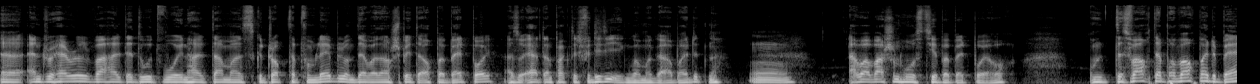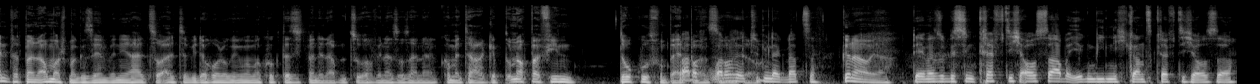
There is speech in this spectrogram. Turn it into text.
Äh, Andrew Harrell war halt der Dude, wo ihn halt damals gedroppt hat vom Label und der war dann später auch bei Bad Boy. Also er hat dann praktisch für Diddy irgendwann mal gearbeitet, ne? Mhm. Aber war schon hohes Tier bei Bad Boy auch. Und das war auch, der war auch bei der Band, hat man auch manchmal gesehen, wenn ihr halt so alte Wiederholungen irgendwann mal guckt, da sieht man den ab und zu, auch wenn er so seine Kommentare gibt. Und auch bei vielen Dokus von Bad War doch, war doch der Typ in der Glatze. Genau, ja. Der immer so ein bisschen kräftig aussah, aber irgendwie nicht ganz kräftig aussah.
